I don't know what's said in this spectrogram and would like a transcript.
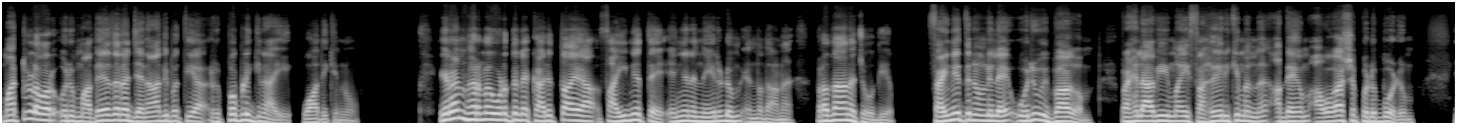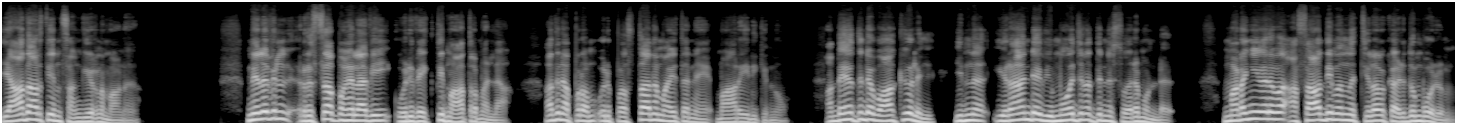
മറ്റുള്ളവർ ഒരു മതേതര ജനാധിപത്യ റിപ്പബ്ലിക്കിനായി വാദിക്കുന്നു. ഇറാൻ ഭരണകൂടത്തിന്റെ കരുത്തായ സൈന്യത്തെ എങ്ങനെ നേരിടും എന്നതാണ് പ്രധാന ചോദ്യം. സൈന്യത്തിനുള്ളിലെ ഒരു വിഭാഗം പഹ്ലാവിയുമായി സഹകരിക്കുമെന്ന് അദ്ദേഹം അവകാശപ്പെടുമ്പോഴും യാഥാർത്ഥ്യം സങ്കീർണമാണ്. നിലവിൽ റിസ പഹ്ലാവി ഒരു വ്യക്തി മാത്രമല്ല അതിനപ്പുറം ഒരു പ്രസ്ഥാനമായി തന്നെ മാറിയിരിക്കുന്നു. അദ്ദേഹത്തിന്റെ വാക്കുകളിൽ ഇന്ന് ഇറാന്റെ വിമോചനത്തിന്റെ സ്വരമുണ്ട്. മടങ്ങിവരവ് അസാധ്യമെന്ന് ചിലർ കരുതുമ്പോഴും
